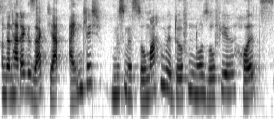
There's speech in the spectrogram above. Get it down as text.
Und dann hat er gesagt, ja, eigentlich müssen wir es so machen, wir dürfen nur so viel Holz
